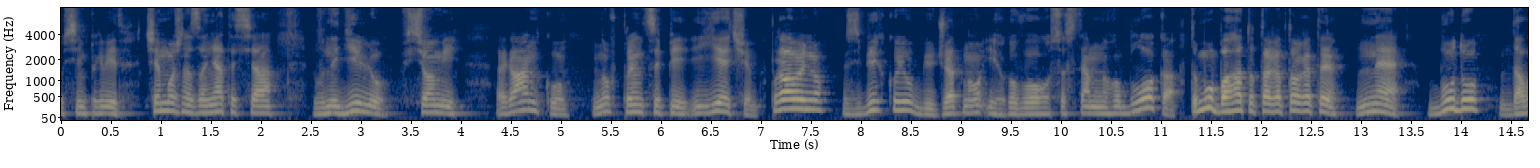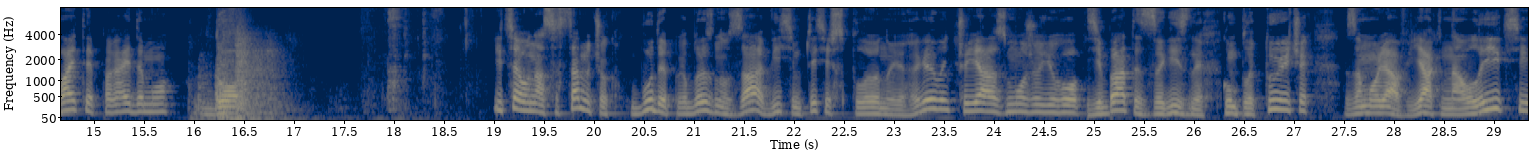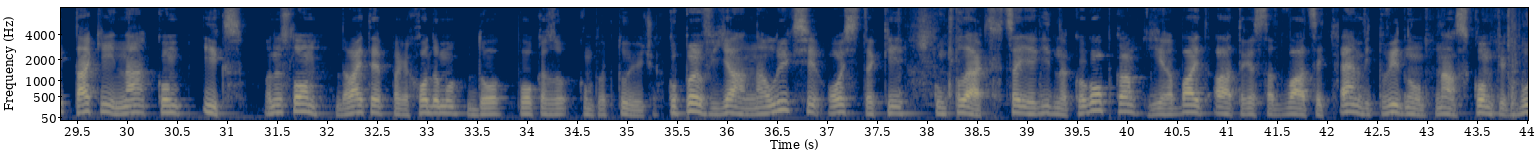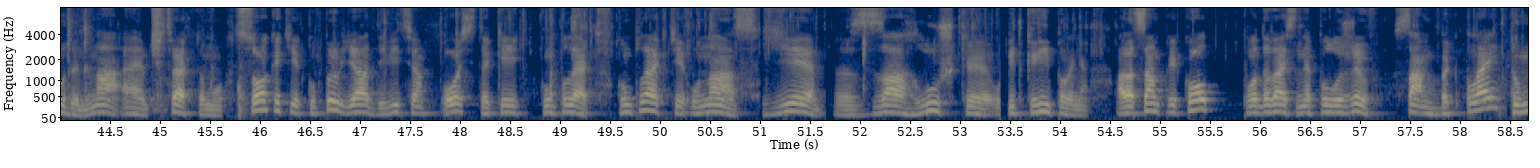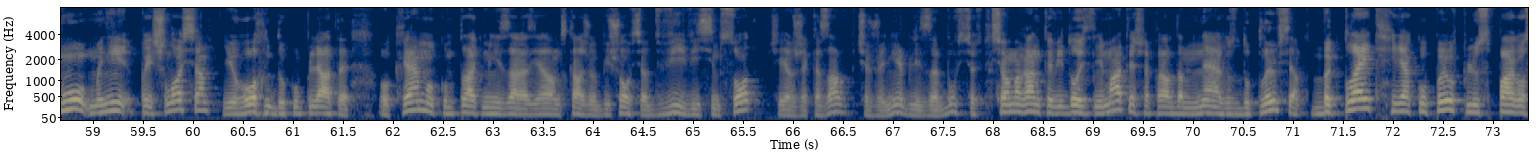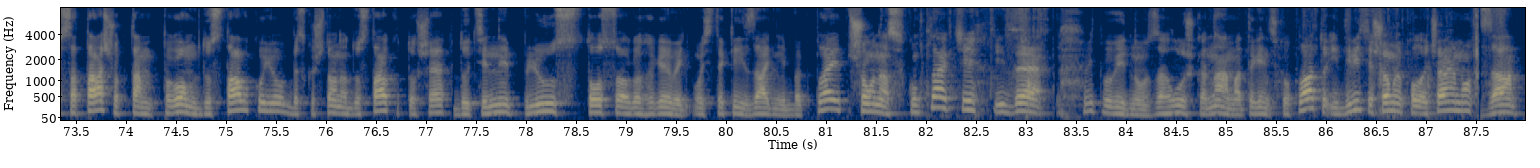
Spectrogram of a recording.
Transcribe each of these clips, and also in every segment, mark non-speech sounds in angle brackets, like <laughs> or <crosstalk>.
Усім привіт! Чим можна зайнятися в неділю в сьомій ранку? Ну, в принципі, є чим. Правильно, збіркою бюджетного ігрового системного блока. Тому багато тараторити не буду. Давайте перейдемо до. І це у нас системничок буде приблизно за 8 тисяч з половиною гривень, що я зможу його зібрати з різних комплектуючих. Замовляв як на OLX, так і на CompX. Одним словом, давайте переходимо до показу комплектуючих. Купив я на OLX ось такий комплект. Це є рідна коробка Gigabyte A320M. Відповідно, у нас компік буде на AM4 сокеті. Купив я, дивіться, ось такий комплект. В комплекті у нас є заглушки підкріплення, але сам прикол. Продавець не положив сам бекплей, тому мені прийшлося його <laughs> докупляти окремо. Комплект мені зараз, я вам скажу, обійшовся в 2800, чи я вже казав, чи вже ні, блін, забув. Сьома ранка відео знімати, ще правда не роздуплився. Бекплейт я купив, плюс пару саташок, там пром доставкою, безкоштовна доставка, то ще до ціни плюс 140 гривень. Ось такий задній бекплейт. Що у нас в комплекті? Іде відповідно заглушка на материнську плату. І дивіться, що ми отримуємо за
